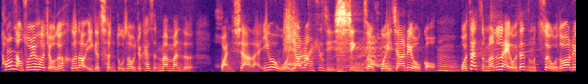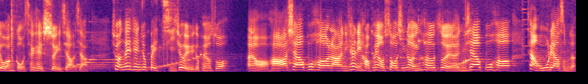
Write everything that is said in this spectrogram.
通常出去喝酒，都喝到一个程度之后，我就开始慢慢的。缓下来，因为我要让自己醒着回家遛狗。嗯，我再怎么累，我再怎么醉，我都要遛完狗才可以睡觉。这样，就我那天就被急，就有一个朋友说：“哎呦，好啊，现在要不喝啦？你看你好朋友寿星都已经喝醉了，你现在要不喝，这样很无聊什么的。”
